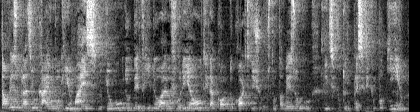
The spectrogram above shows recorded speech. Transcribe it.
talvez o Brasil caia um pouquinho mais do que o mundo devido à euforia ontem da, do corte de juros. Então talvez o, o índice futuro precifique um pouquinho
